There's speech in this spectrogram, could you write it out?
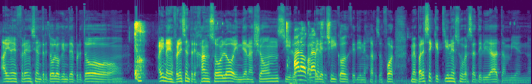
hay una diferencia entre todo lo que interpretó. Hay una diferencia entre Han Solo, Indiana Jones y los Ah, no, papeles sí. chicos que tiene Harrison Ford. Me parece que tiene su versatilidad también. No,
